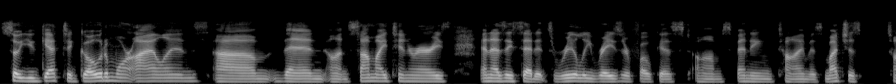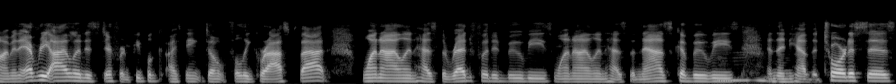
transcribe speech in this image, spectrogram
So you get to go to more islands um, than on some itineraries. And as I said, it's really razor focused, um, spending time as much as time and every island is different. People i think don't fully grasp that. One island has the red-footed boobies one island has the nazca boobies and then you have the tortoises.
